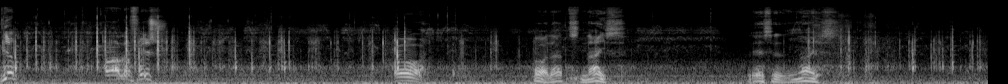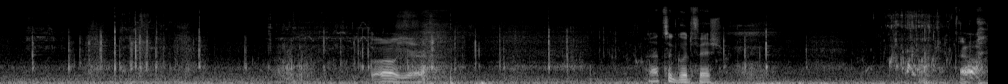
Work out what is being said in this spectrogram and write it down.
Yep, another fish. Oh, oh, that's nice. This is nice. Oh yeah, that's a good fish. Oh.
